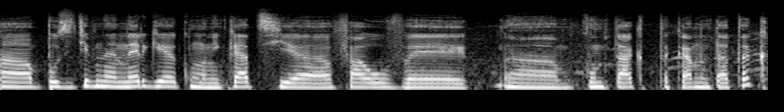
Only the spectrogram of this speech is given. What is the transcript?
а, позитивна енергия, комуникация, фалове, а, контакт, така нататък,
